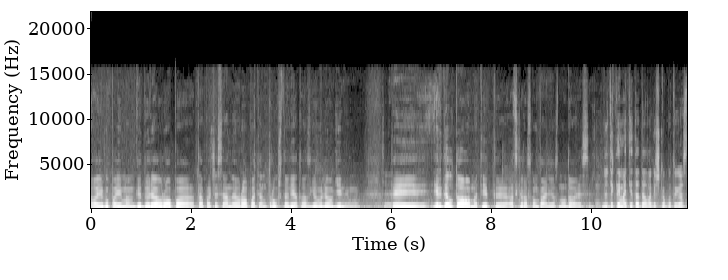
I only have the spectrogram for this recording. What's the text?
o jeigu paimam vidurio Europą, tą pačią seną Europą, ten trūksta vietos gyvulių auginimui. Tai. tai ir dėl to, matyt, atskiros kompanijos naudojasi. Nu, tik tai matyt, tada logiškiau būtų juos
